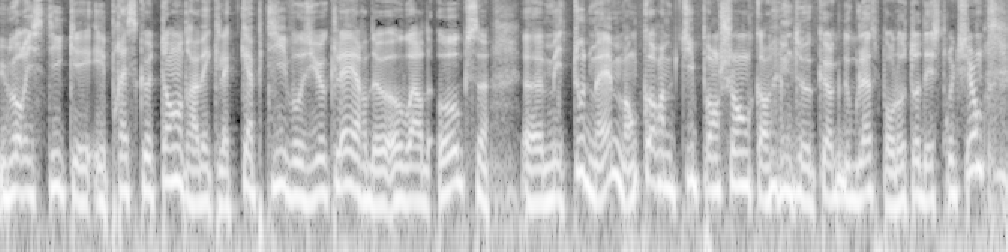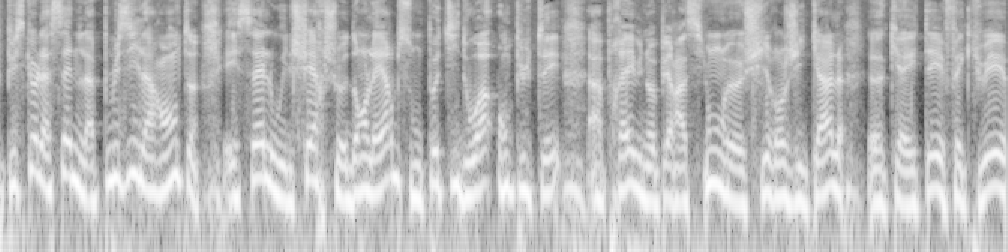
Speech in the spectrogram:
humoristique et, presque tendre avec la captive aux yeux clairs de Howard Hawks, euh, mais tout de même encore un petit penchant quand même de Kirk Douglas pour l'autodestruction, puisque la scène la plus hilarante est celle où il cherche dans l'herbe son petit doigt amputé après une opération euh, chirurgicale euh, qui a été effectuée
